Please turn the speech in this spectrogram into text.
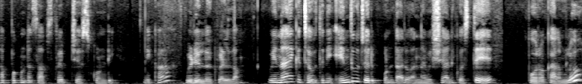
తప్పకుండా సబ్స్క్రైబ్ చేసుకోండి. ఇక వీడియోలోకి వెళ్దాం. వినాయక చవితిని ఎందుకు జరుపుకుంటారు అన్న విషయానికి వస్తే పూర్వకాలంలో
